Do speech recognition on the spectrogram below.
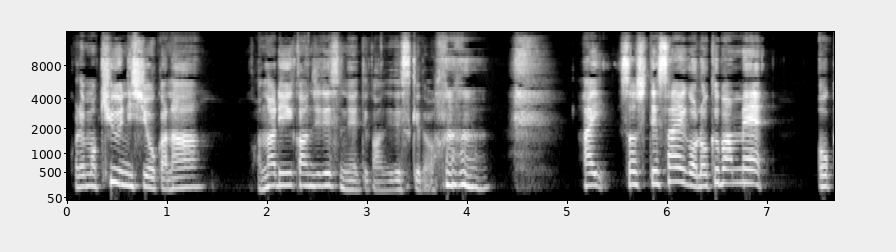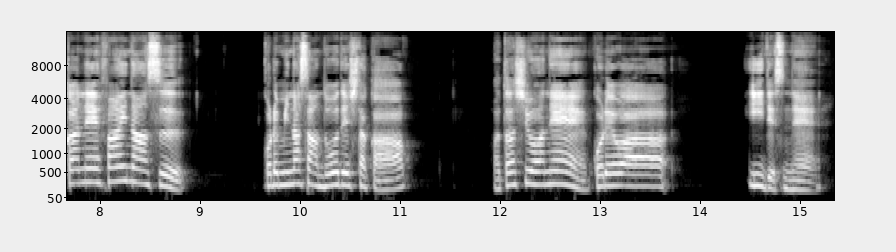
これも9にしようかな。かなりいい感じですねって感じですけど。はい。そして最後6番目。お金ファイナンス。これ皆さんどうでしたか？私はね、これはいいですね。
